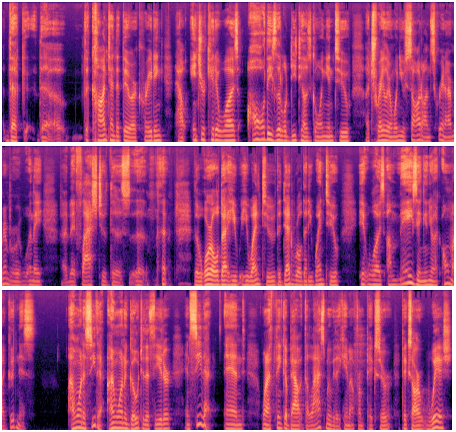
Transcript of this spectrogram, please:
the the the content that they were creating, how intricate it was, all these little details going into a trailer. And when you saw it on screen, I remember when they uh, they flashed to this uh, the world that he he went to, the dead world that he went to. It was amazing, and you're like, oh my goodness, I want to see that. I want to go to the theater and see that. And when I think about the last movie that came out from Pixar, Pixar, Wish,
